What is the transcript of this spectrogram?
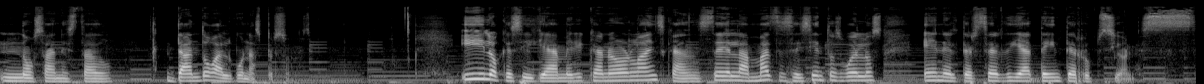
nos han estado dando algunas personas. Y lo que sigue, American Airlines cancela más de 600 vuelos en el tercer día de interrupciones.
